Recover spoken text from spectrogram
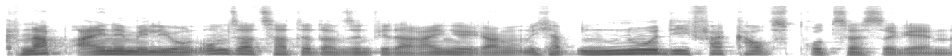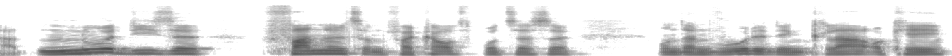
knapp eine Million Umsatz hatte. Dann sind wir da reingegangen und ich habe nur die Verkaufsprozesse geändert. Nur diese Funnels und Verkaufsprozesse. Und dann wurde denen klar, okay,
